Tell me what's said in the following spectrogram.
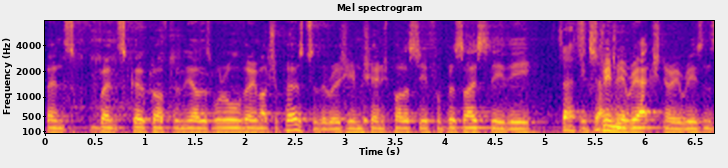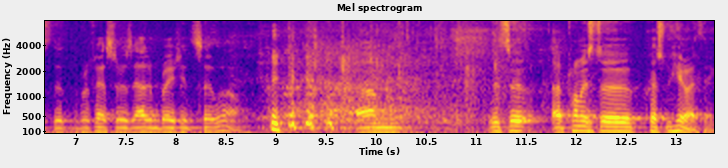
Brent, Brent Scowcroft and the others were all very much opposed to the regime change policy for precisely the That's extremely exactly. reactionary reasons that the professor has adumbrated so well. um, there's a, I promised a question here, I think.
